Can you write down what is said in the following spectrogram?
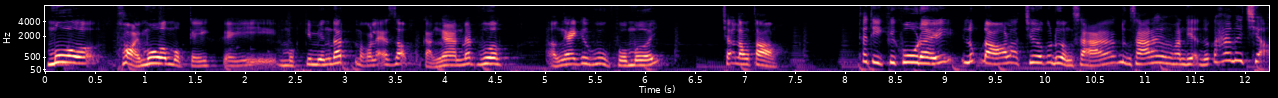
mua hỏi mua một cái cái một cái miếng đất mà có lẽ rộng cả ngàn mét vuông ở ngay cái khu vực phố mới chợ Long Tòng. Thế thì cái khu đấy lúc đó là chưa có đường xá đường xá đây hoàn thiện rồi có 20 triệu.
